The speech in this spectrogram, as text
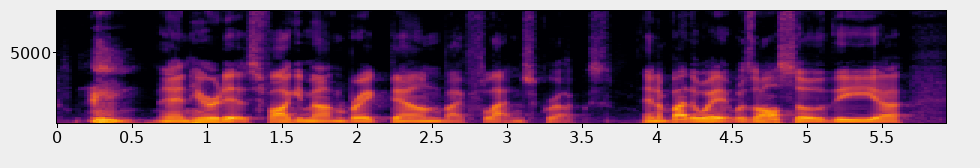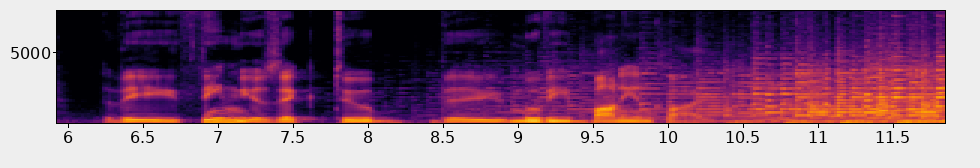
and here it is Foggy Mountain Breakdown by Flatt and Scruggs. And uh, by the way, it was also the, uh, the theme music to the movie Bonnie and Clyde.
